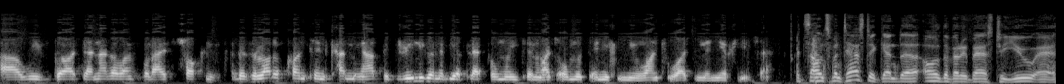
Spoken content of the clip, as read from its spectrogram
uh, we've got another one called Ice Chocolate. There's a lot of content coming up. It's really going to be a platform where you can watch almost anything you want to watch in the near future. It sounds fantastic, and uh, all the very best to you, uh,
